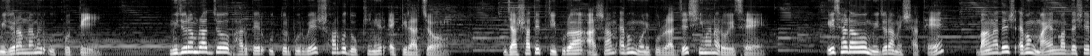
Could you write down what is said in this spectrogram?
মিজোরাম নামের উৎপত্তি। মিজোরাম রাজ্য ভারতের উত্তর পূর্বের সর্বদক্ষিণের একটি রাজ্য, যার সাথে ত্রিপুরা, আসাম এবং মণিপুর রাজ্যের সীমানা রয়েছে। এছাড়াও মিজোরামের সাথে বাংলাদেশ এবং মায়ানমার দেশের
